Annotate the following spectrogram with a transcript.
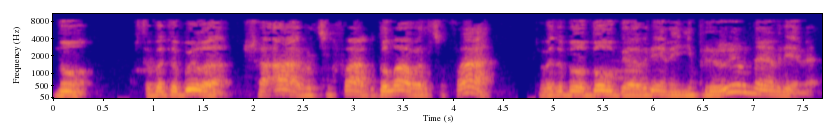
Но чтобы это было шаа рацуфа, гдула рацуфа, чтобы это было долгое время, непрерывное время,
